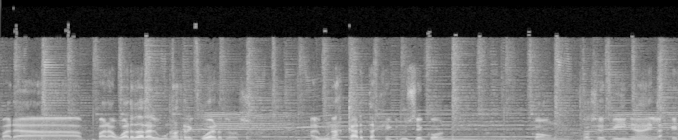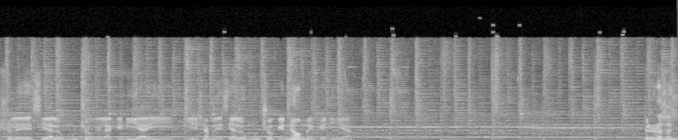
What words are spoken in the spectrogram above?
para, para guardar algunos recuerdos. Algunas cartas que crucé con, con Josefina, en las que yo le decía lo mucho que la quería y, y ella me decía lo mucho que no me quería. Pero no sé si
